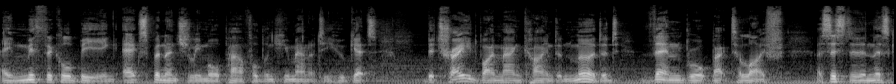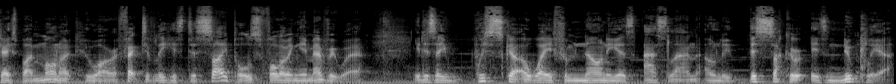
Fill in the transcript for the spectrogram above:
a mythical being, exponentially more powerful than humanity, who gets betrayed by mankind and murdered, then brought back to life assisted in this case by Monarch, who are effectively his disciples following him everywhere. It is a whisker away from Narnia's Aslan, only this sucker is nuclear.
